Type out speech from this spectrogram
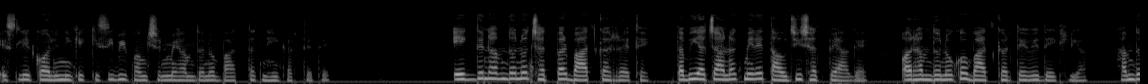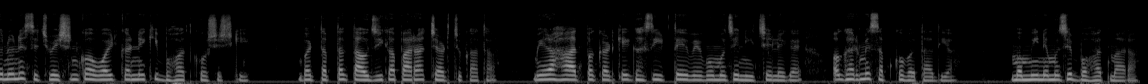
इसलिए कॉलोनी के किसी भी फ़ंक्शन में हम दोनों बात तक नहीं करते थे। एक दिन हम दोनों छत पर बात कर रहे थे, तभी अचानक मेरे ताऊजी छत पे आ गए और हम दोनों को बात करते हुए देख लिया। हम दोनों ने सिचुएशन को अवॉइड करने की बहुत कोशिश की बट तब तक ताऊजी का पारा चढ़ चुका था। मेरा हाथ पकड़ के घसीटते हुए वो मुझे नीचे ले गए और घर में सबको बता दिया। मम्मी ने मुझे बहुत मारा।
